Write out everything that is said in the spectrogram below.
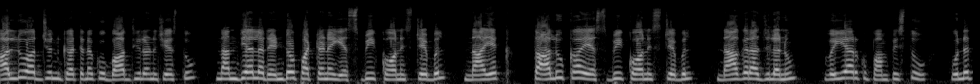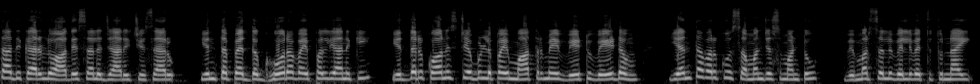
అల్లు అర్జున్ ఘటనకు బాధ్యులను చేస్తూ నంద్యాల రెండో పట్టణ ఎస్బీ కానిస్టేబుల్ నాయక్ తాలూకా ఎస్బీ కానిస్టేబుల్ నాగరాజులను వెయ్యార్కు పంపిస్తూ ఉన్నతాధికారులు ఆదేశాలు జారీ చేశారు. ఇంత పెద్ద ఘోర వైఫల్యానికి ఇద్దరు కానిస్టేబుళ్ళపై మాత్రమే వేటు వేయడం ఎంతవరకు సమంజసమంటూ విమర్శలు వెల్లువెత్తుతున్నాయి.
